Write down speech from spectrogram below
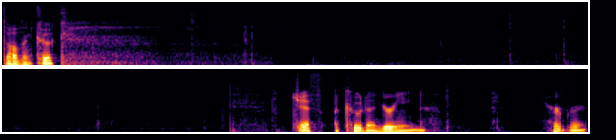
Dalvin Cook. Jeff Okudah Green. Herbert.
